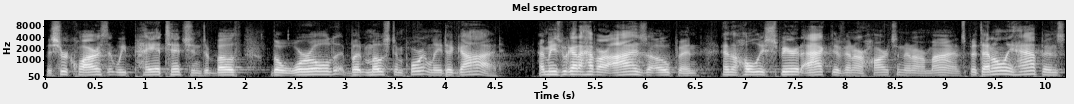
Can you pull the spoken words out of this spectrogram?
This requires that we pay attention to both the world, but most importantly, to God. That means we've got to have our eyes open and the Holy Spirit active in our hearts and in our minds. But that only happens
